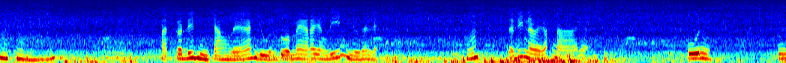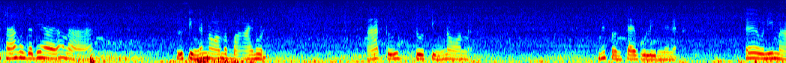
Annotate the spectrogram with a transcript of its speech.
อื้อหือพัดก็ดิ้นจังเลยนะอยู่กับตัวแม่ก็ยังดิ้นอยู่นั่นแหละหึจะดิ้นอะไรนักหนาเนี่ย คุณ คุณคะคุณจะดิ้นอะไรนักหนาดูสิงก็นอนสบายนู่นพัดดูดูสิงนอนอะ ไม่สนใจบุรินเลยเนี่ย เออ วันนี้มา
